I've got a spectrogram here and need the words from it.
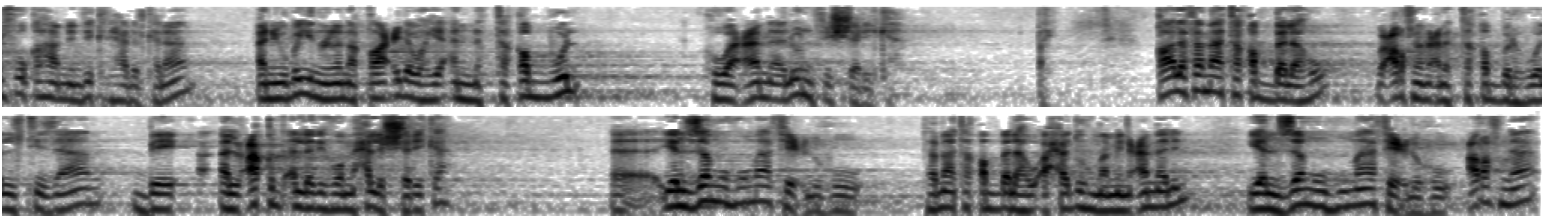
الفقهاء من ذكر هذا الكلام أن يبينوا لنا قاعدة وهي أن التقبل هو عمل في الشركة. طيب. قال فما تقبله؟ وعرفنا معنى التقبل هو الالتزام بالعقد الذي هو محل الشركة. يلزمهما فعله فما تقبله أحدهما من عمل يلزمهما فعله. عرفنا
